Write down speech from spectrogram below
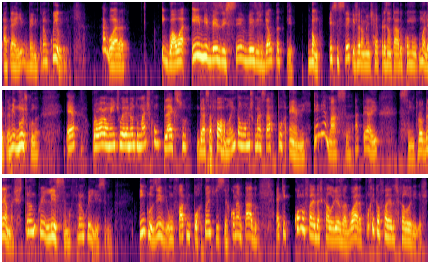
até aí, bem tranquilo. Agora, igual a m vezes c vezes ΔT. Bom, esse c, que geralmente é representado como uma letra minúscula, é provavelmente o elemento mais complexo dessa fórmula. Então vamos começar por m. m é massa, até aí sem problemas. Tranquilíssimo, tranquilíssimo. Inclusive, um fato importante de ser comentado é que, como eu falei das calorias agora, por que, eu falei das calorias?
